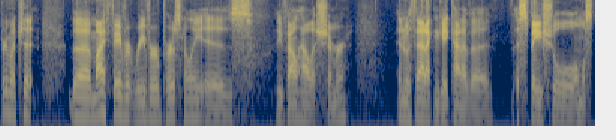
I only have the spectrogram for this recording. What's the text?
Pretty much it. The my favorite reverb personally is the Valhalla Shimmer, and with that I can get kind of a, a spatial, almost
